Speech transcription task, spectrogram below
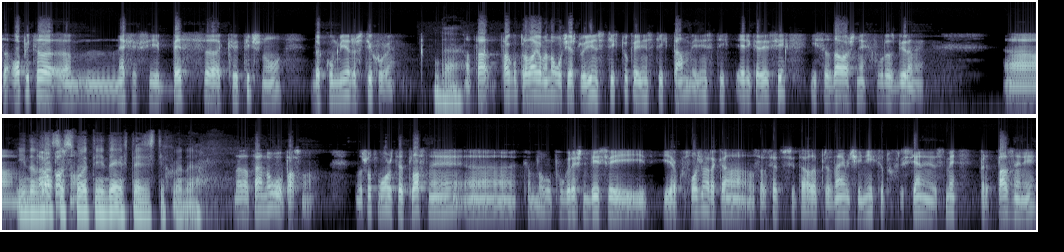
за опита някакси без критично да комбинираш стихове. Да. А това, това го прилагаме много често. Един стих тук, един стих там, един стих ели къде си и създаваш някакво разбиране. А, и да е внасяш своите идеи в тези стихове, да. Да, да, това е много опасно. Защото може да те тласне а, към много погрешни действия и, и ако сложим ръка на, на сърцето си, трябва да признаем, че и ние като християни не сме предпазени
